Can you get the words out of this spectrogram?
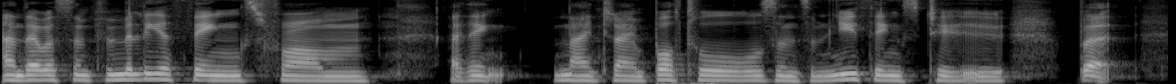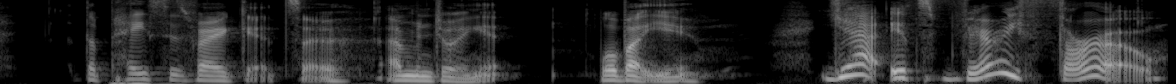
And there were some familiar things from, I think, 99 bottles and some new things too. But the pace is very good. So I'm enjoying it. What about you? Yeah, it's very thorough.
